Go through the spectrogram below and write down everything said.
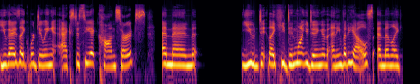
you guys like were doing ecstasy at concerts and then you did like he didn't want you doing it with anybody else and then like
